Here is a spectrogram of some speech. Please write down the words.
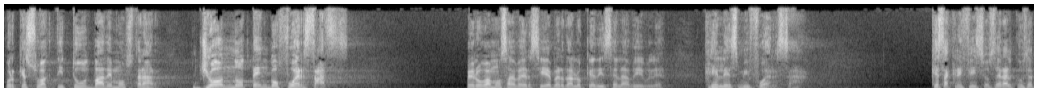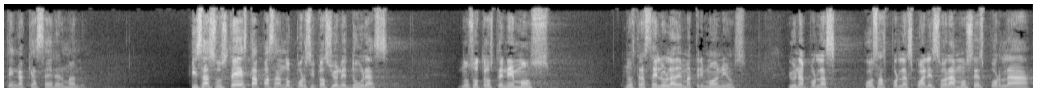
Porque su actitud va a demostrar, yo no tengo fuerzas. Pero vamos a ver si es verdad lo que dice la Biblia, que Él es mi fuerza. ¿Qué sacrificio será el que usted tenga que hacer, hermano? Quizás usted está pasando por situaciones duras. Nosotros tenemos nuestra célula de matrimonios y una por las cosas por las cuales oramos es por la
